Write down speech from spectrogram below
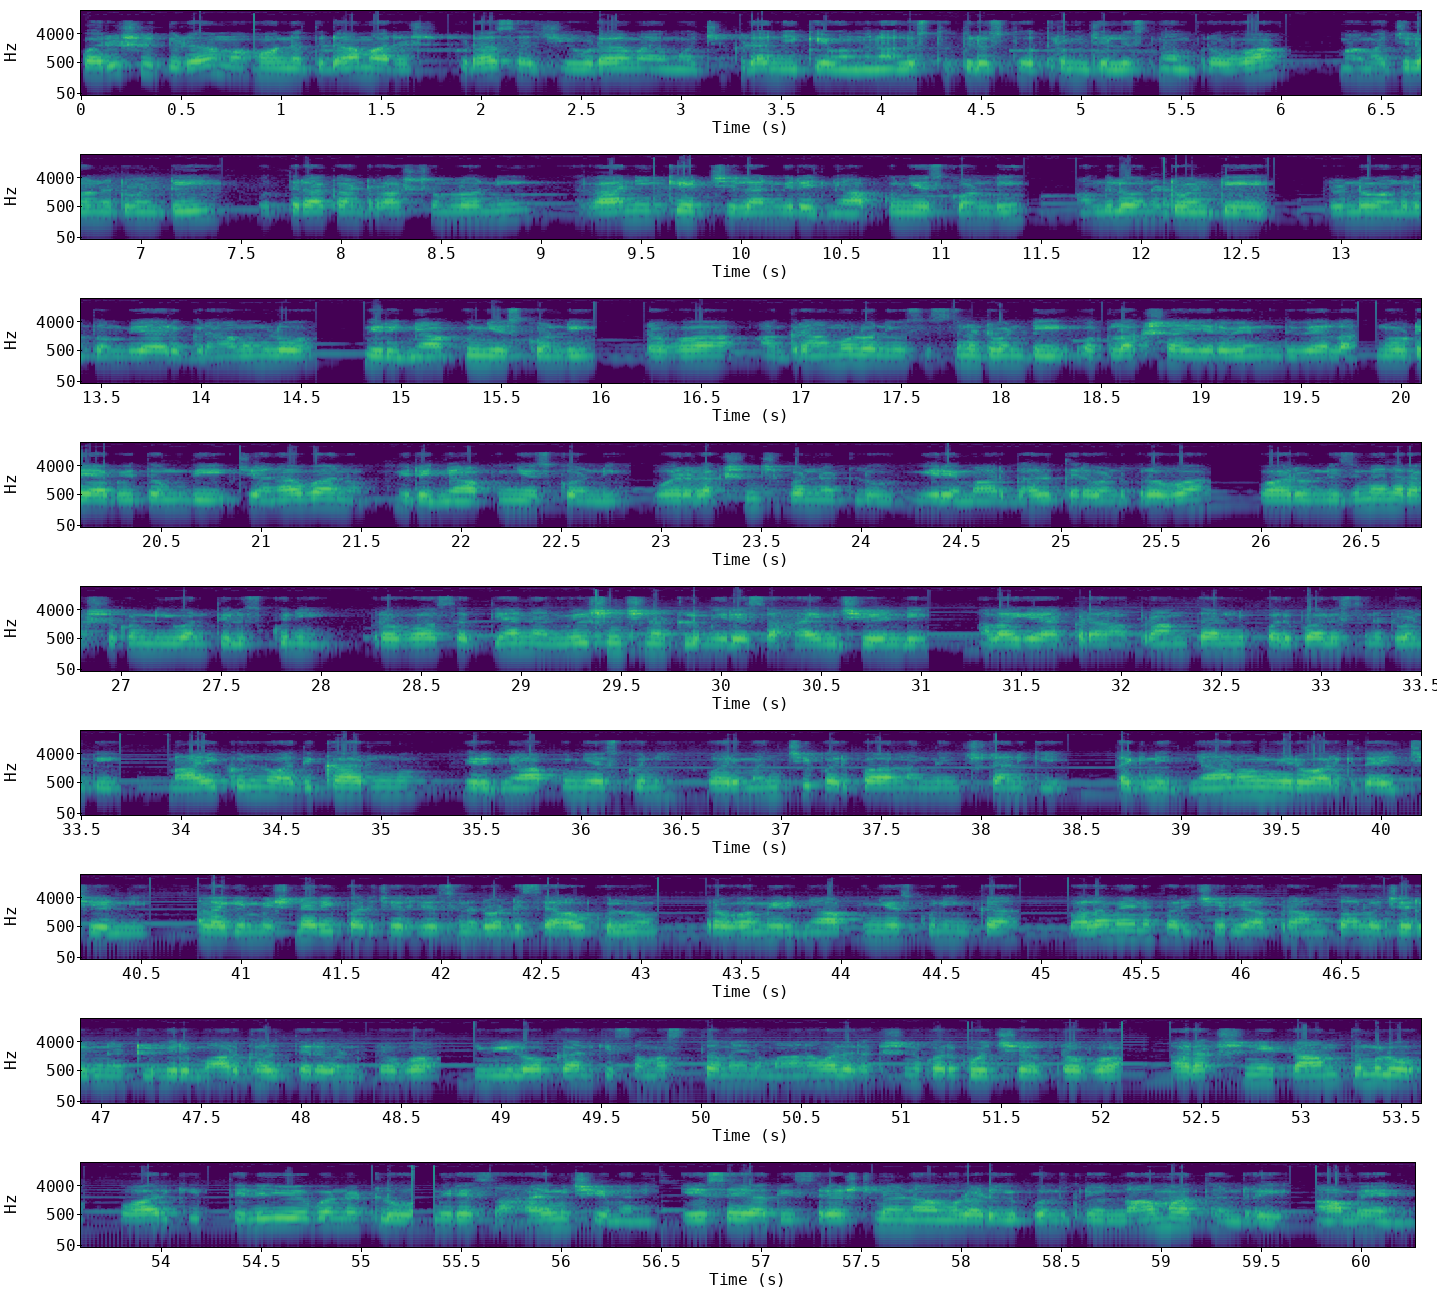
పరిశుద్ధుడా మహోన్నతుడా మా రక్షకుడా సజీవుడా మా మోచకుడా నీకే వందనాలు స్థుతులు స్తోత్రం చెల్లిస్తున్నాం ప్రభావ మా మధ్యలో ఉన్నటువంటి ఉత్తరాఖండ్ రాష్ట్రంలోని రాణికేట్ జిల్లాని మీరు జ్ఞాపకం చేసుకోండి. అందులో ఉన్నటువంటి రెండు వందల తొంభై ఆరు గ్రామంలో మీరు జ్ఞాపకం చేసుకోండి. ప్రభా ఆ గ్రామంలో నివసిస్తున్నటువంటి ఒక లక్ష ఇరవై ఎనిమిది వేల నూట యాభై తొమ్మిది జనాభాను మీరు జ్ఞాపకం చేసుకోండి. వారు రక్షించబడినట్లు మీరే మార్గాలు తెరవండి ప్రభా వారు నిజమైన రక్షకుడు నీవని తెలుసుకుని ప్రభా సత్యాన్ని అన్వేషించినట్లు మీరే సహాయం చేయండి. అలాగే అక్కడ ఆ ప్రాంతాలను పరిపాలిస్తున్నటువంటి నాయకులను అధికారులను మీరు జ్ఞాపకం చేసుకుని వారి మంచి పరిపాలన అందించడానికి తగిన జ్ఞానం మీరు వారికి దయచేయండి. అలాగే మిషనరీ పరిచర్య చేసినటువంటి సేవకులను ప్రభా మీరు జ్ఞాపకం చేసుకుని ఇంకా బలమైన పరిచర్య ఆ ప్రాంతాల్లో జరిగినట్లు మీరు మార్గాలు తెరవండి ప్రభా. నీవు ఈ లోకానికి సమస్తమైన మానవాళి రక్షణ కొరకు వచ్చావు ప్రభా. ఆ ప్రాంతంలో వారికి తెలియబడినట్లు మీరే సహాయం చేయమని. ఏసయాతి శ్రేష్టమైన నాములు అడిగి పొందుకునే నామా తండ్రి. ఆమెన్.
